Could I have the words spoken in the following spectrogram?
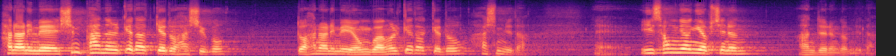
하나님의 심판을 깨닫게도 하시고 또 하나님의 영광을 깨닫게도 하십니다. 예, 이 성령이 없이는 안 되는 겁니다.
